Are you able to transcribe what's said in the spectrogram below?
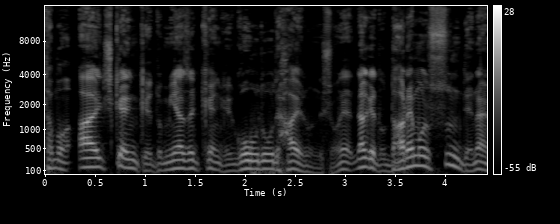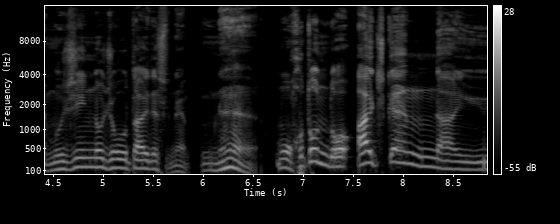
多分愛知県警と宮崎県警合同で入るんでしょうね。だけど誰も住んでない無人の状態ですね。ねえ。もうほとんど愛知県内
